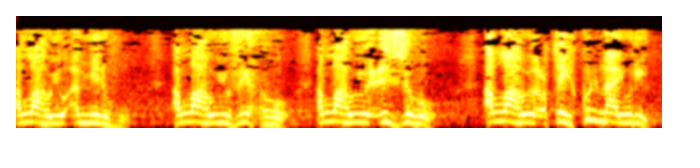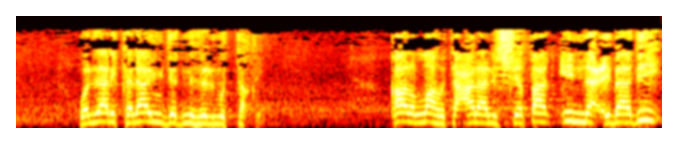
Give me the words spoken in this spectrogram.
الله يؤمنه الله يفرحه الله يعزه الله يعطيه كل ما يريد. ولذلك لا يوجد مثل المتقي. قال الله تعالى للشيطان إن عبادي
